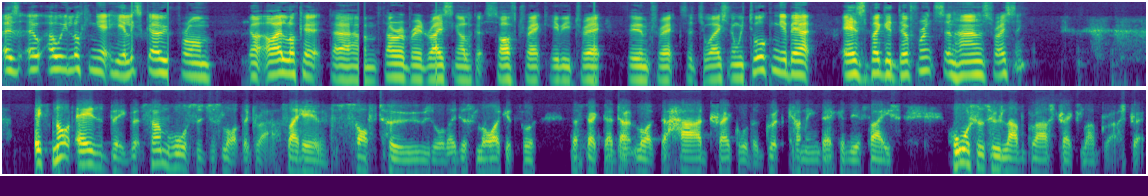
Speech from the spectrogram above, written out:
is, are we looking at here? Let's go from. You know, I look at um, thoroughbred racing. I look at soft track, heavy track, firm track situation. Are we talking about as big a difference in harness racing? It's not as big, but some horses just like the grass. They have soft hooves, or they just like it for the fact they don't like the hard track or the grit coming back in their face horses who love grass tracks love grass tracks.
